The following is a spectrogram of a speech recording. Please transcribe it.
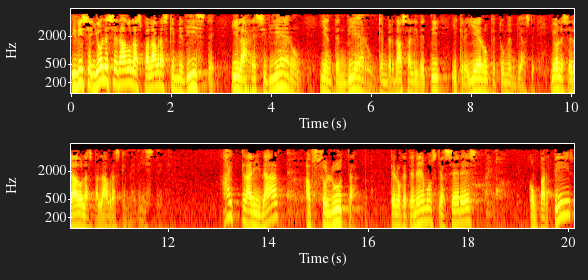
y dice, yo les he dado las palabras que me diste y las recibieron y entendieron que en verdad salí de ti y creyeron que tú me enviaste. Yo les he dado las palabras que me diste. Hay claridad absoluta que lo que tenemos que hacer es compartir,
